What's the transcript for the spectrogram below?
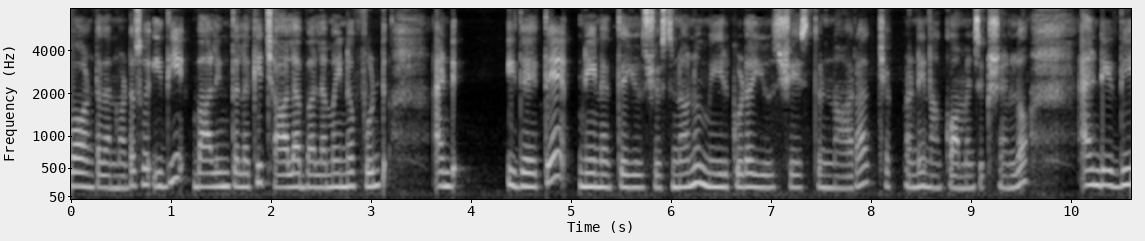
బాగుంటుంది అనమాట సో ఇది బాలింతలకి చాలా బలమైన ఫుడ్. అండ్ ఇదైతే నేనైతే యూజ్ చేస్తున్నాను. మీరు కూడా యూజ్ చేస్తున్నారా? చెప్పండి నా కామెంట్ సెక్షన్లో. అండ్ ఇది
